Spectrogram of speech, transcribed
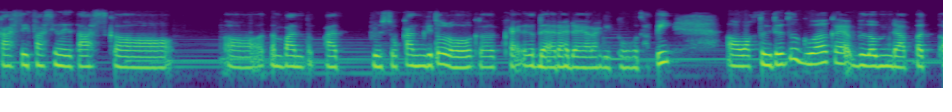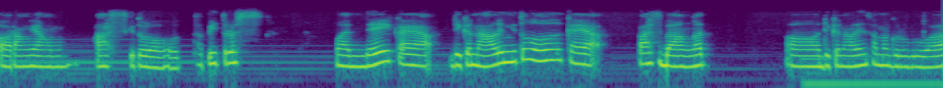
kasih fasilitas ke uh, tempat-tempat belusukan gitu loh ke kayak ke daerah-daerah gitu. Tapi uh, waktu itu tuh gue kayak belum dapet orang yang pas gitu loh. Tapi terus one day kayak dikenalin gitu loh kayak pas banget uh, dikenalin sama guru gue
